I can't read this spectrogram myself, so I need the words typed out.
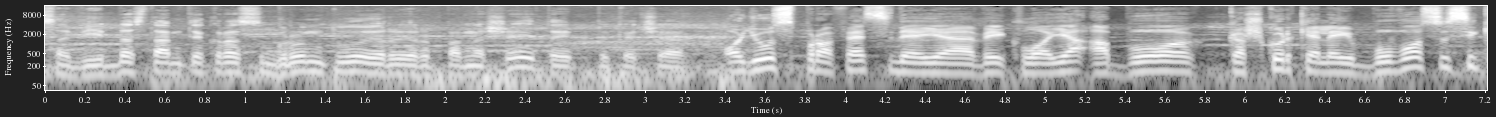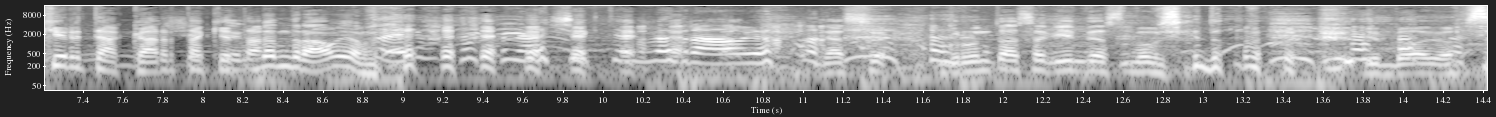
savybės tam tikras gruntų ir, ir panašiai. Taip, tai čia... O jūs profesinėje veikloje abu kažkur keliai buvo susikirtę kartą kitą? Bendraujam. Mes šiek tiek bendraujam. Nes grunto savybės mums įdomios.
